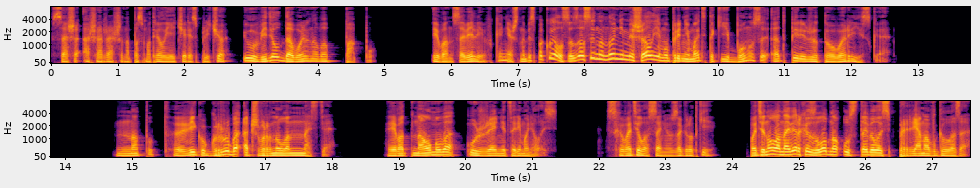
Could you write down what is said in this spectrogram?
Саша ошарашенно посмотрел ей через плечо и увидел довольного папу. Иван Савельев, конечно, беспокоился за сына, но не мешал ему принимать такие бонусы от пережитого риска. Но тут Вику грубо отшвырнула Настя. И вот Наумова уже не церемонилась. Схватила Саню за грудки, потянула наверх и злобно уставилась прямо в глаза.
